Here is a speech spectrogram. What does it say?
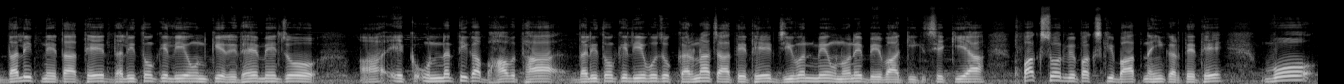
दलित नेता थे। दलितों के लिए उनके हृदय में जो एक उन्नति का भाव था। दलितों के लिए वो जो करना चाहते थे, जीवन में उन्होंने बेबाकी से किया। पक्ष और विपक्ष की बात नहीं करते थे। वो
